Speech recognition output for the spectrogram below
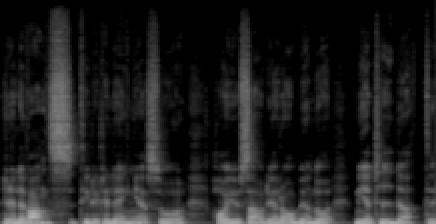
relevans tillräckligt länge så har ju Saudiarabien då mer tid att eh,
